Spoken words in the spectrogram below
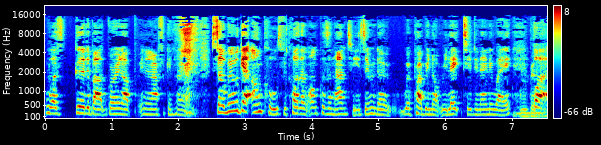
was good about growing up in an African home. So we would get uncles, we call them uncles and aunties, even though we're probably not related in any way. Been But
